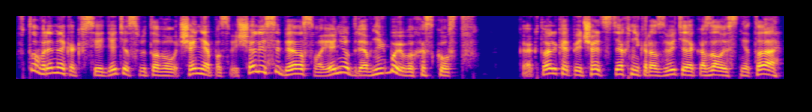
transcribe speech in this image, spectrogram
в то время как все дети Святого Учения посвящали себя освоению древних боевых искусств. Как только печать с техник развития оказалась снята,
